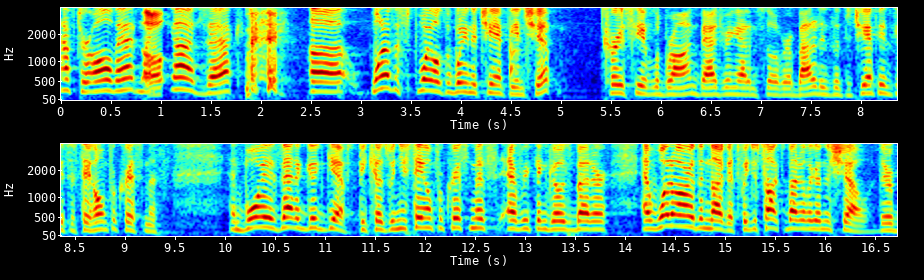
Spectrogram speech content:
After all that, my oh. God, Zach. Uh, one of the spoils of winning the championship, courtesy of LeBron badgering Adam Silver about it, is that the champions get to stay home for Christmas. And boy, is that a good gift because when you stay home for Christmas, everything goes better. And what are the Nuggets? We just talked about earlier in the show. They're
